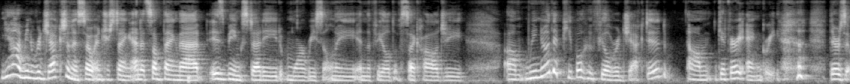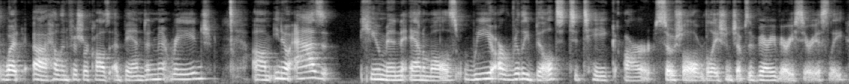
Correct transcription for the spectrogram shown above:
Yeah, I mean, rejection is so interesting, and it's something that is being studied more recently in the field of psychology. Um, we know that people who feel rejected um, get very angry. There's what uh, Helen Fisher calls abandonment rage. Um, you know, as human animals, we are really built to take our social relationships very, very seriously.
